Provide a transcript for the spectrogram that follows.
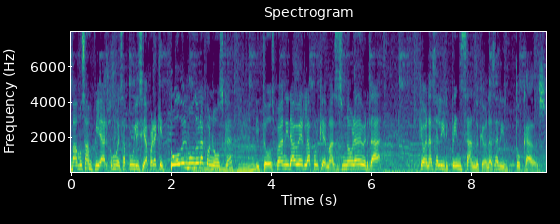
vamos a ampliar como esa publicidad para que todo el mundo la conozca y todos puedan ir a verla porque además es una obra de verdad que van a salir pensando, que van a salir tocados.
